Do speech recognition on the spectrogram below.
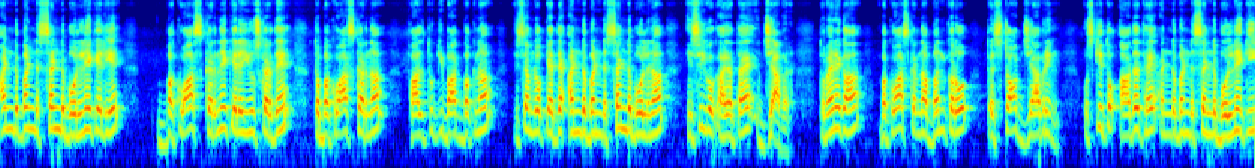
अंड बंड संड बोलने के लिए, बकवास करने के लिए यूज़ करते हैं. तो बकवास करना, फालतू की बात बकना, जिसे हम लोग कहते हैं अंड बंड संड बोलना, इसी को कहा जाता है जैबर तो मैंने कहा, बकवास करना बंद करो तो स्टॉप जैबरिंग उसकी तो आदत है अंड बंड संड बोलने की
